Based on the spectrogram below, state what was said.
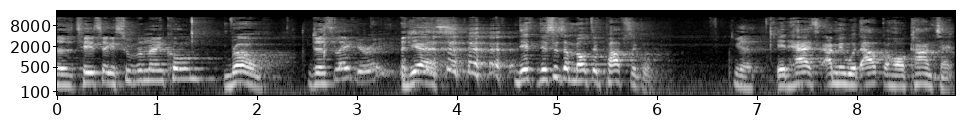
Does it taste like a Superman cone? Bro, Just like it, right? yes. this, this is a melted popsicle. Yeah. It has, I mean, with alcohol content,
